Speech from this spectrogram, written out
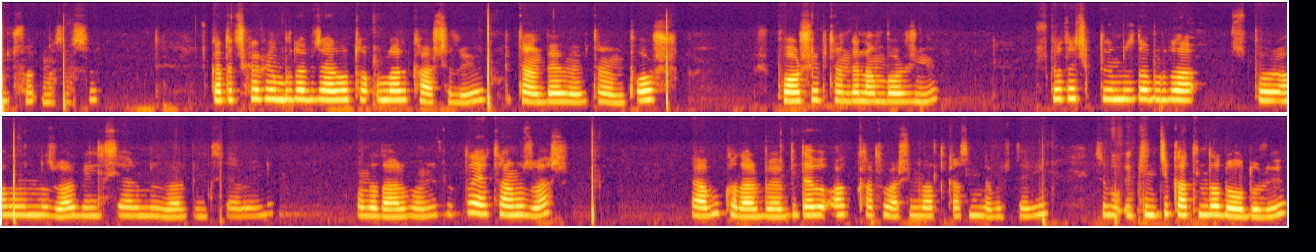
mutfak masası. Kata çıkarken burada bizi araba topluları karşılıyor. Bir tane BMW, bir tane Porsche. Porsche, bir tane de Lamborghini. Üst kata çıktığımızda burada spor alanımız var. Bilgisayarımız var. Bilgisayar oyunu. Onda da araba oynuyoruz. Burada yatağımız var. Ya bu kadar böyle. Bir de bu alt katı var. Şimdi alt katını da göstereyim. İşte bu ikinci katında doğduruyor.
